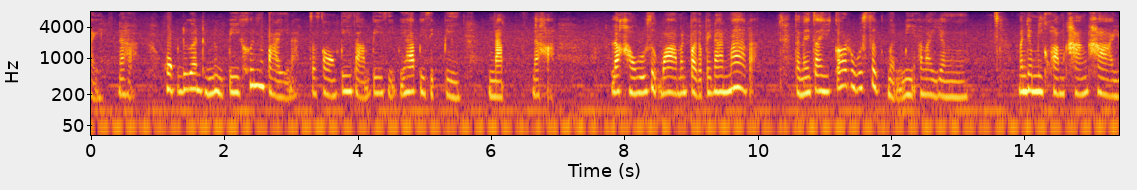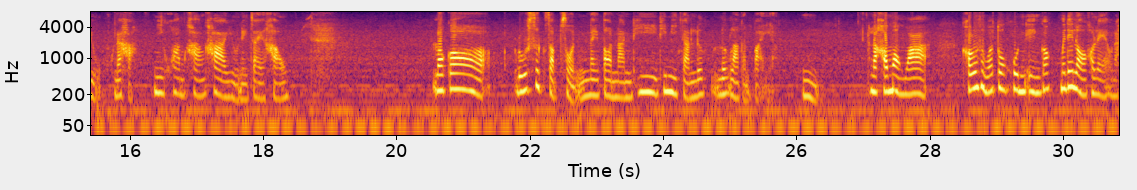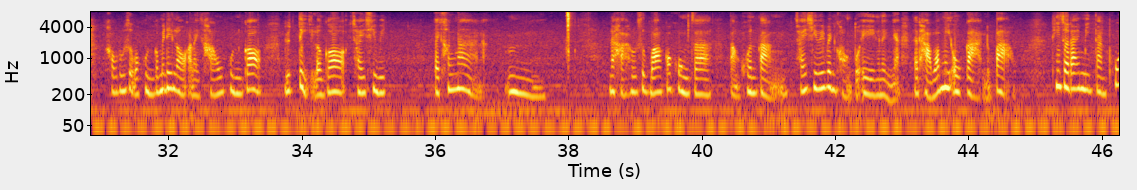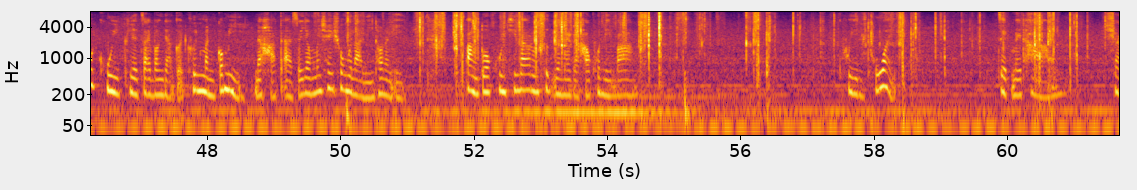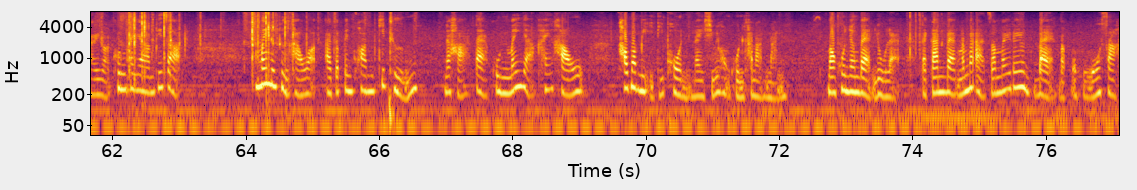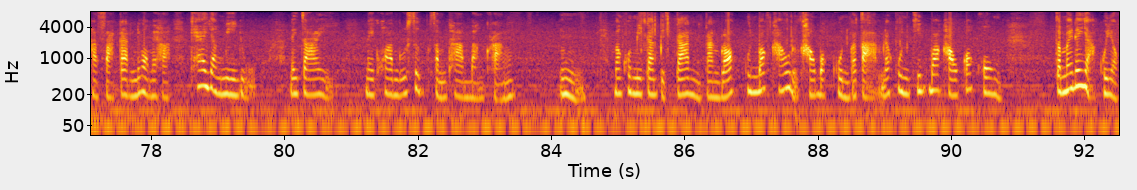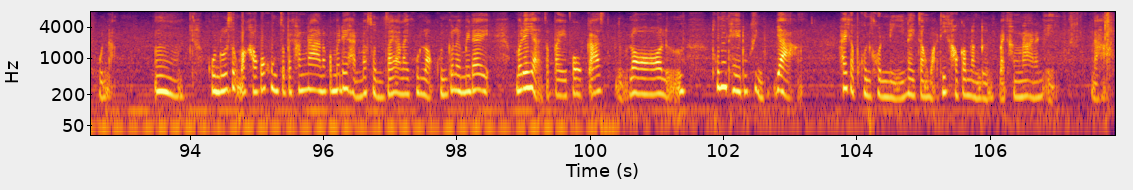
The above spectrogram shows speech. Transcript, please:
นะคะ หกเดือนถึงหนึ่งปีขึ้นไปนะ จะสองปีสามปีสี่ปีห้าปีสิบปีนับนะคะ แล้วเขารู้สึกว่ามันปล่อยกันไปนานมากอะแต่ในใจก็รู้สึกเหมือนมีอะไรยัง มันยังมีความค้างคาอยู่นะคะ มีความค้างคาอยู่ในใจเขา แล้วก็รู้สึกสับสนในตอนนั้นที่ที่มีการเลิกเลิกลากันไปอะ อืม แล้วเขามองว่า เขารู้สึกว่าตัวคุณเองก็ไม่ได้รอเขาแล้วนะเขารู้สึกว่าคุณก็ไม่ได้รออะไรเขาคุณก็ยุติแล้วก็ใช้ชีวิตไปข้างหน้านะอืมนะคะ รู้สึกว่าก็คงจะต่างคนต่างใช้ชีวิตเป็นของตัวเองอะไรเงี้ยแต่ถามว่ามีโอกาสหรือเปล่า ที่จะได้มีการพูดคุยเคลียร์ใจบางอย่างเกิดขึ้นมันก็มีนะคะ แต่อาจจะยังไม่ใช่ช่วงเวลานี้เท่านั้นเองฝั่งตัวคุณคิดว่ารู้สึกยังไงกับเขาคนนี้บ้าง วีนถ้วย เจ็ดไม้เท้าชายยอดคุณพยายามที่จะไม่นึกถึงเขาอะ่ะ อาจจะเป็นความคิดถึงนะคะ แต่คุณไม่อยากให้เขาเข้ามามีอิทธิพลในชีวิตของคุณขนาดนั้น บางคนยังแบกอยู่แหละ แต่การแบกนั้นมันอาจจะไม่ได้แบกแบบโอ้โหสาหัสสากันนึกออกไหมคะ แค่ยังมีอยู่ในใจในความรู้สึกสัมทามบางครั้ง อืม บางคนมีการปิดกั้น การบล็อกคุณบล็อกเขาหรือเขาบล็อกคุณก็ตาม แล้วคุณคิดว่าเขาก็คง จะไม่ได้อยากคุยกับคุณอะ่ะ อืม คุณรู้สึกว่าเขาก็คงจะไปข้างหน้า แล้วก็ไม่ได้หันมาสนใจอะไรคุณหรอกคุณก็เลยไม่ได้ ไม่ได้อยากจะไปโฟกัส หรือรอหรือทุ่มเททุกสิ่งทุกอย่าง ให้กับคนคนนี้ในจังหวะที่เขากำลังเดินไปข้างหน้านั่นเองนะคะ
